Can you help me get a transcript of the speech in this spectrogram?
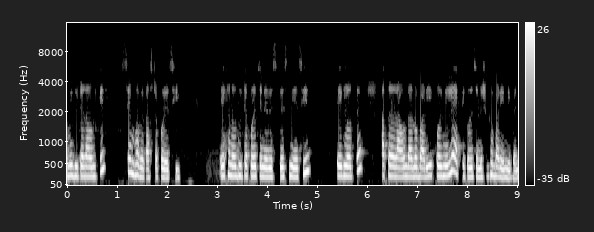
আমি দুইটা রাউন্ডকে সেম ভাবে কাজটা করেছি। এখানেও দুইটা করে চেনের স্পেস নিয়েছি। এগুলোতে আপনারা রাউন্ড আরও বাড়িয়ে করে নিলে একটি করে চেনের সংখ্যা বাড়িয়ে নেবেন।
